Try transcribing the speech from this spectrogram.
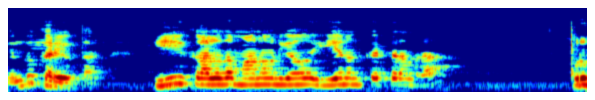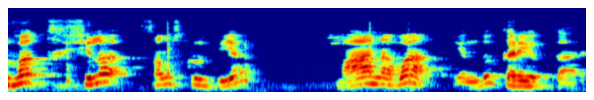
ಎಂದು ಕರೆಯುತ್ತಾರೆ. ಈ ಕಾಲದ ಮಾನವನಿಗೆ ಯಾವ ಏನಂತ ಕರೀತಾರೆ ಅಂದ್ರ ಬೃಹತ್ ಶಿಲ ಸಂಸ್ಕೃತಿಯ ಮಾನವ ಎಂದು ಕರೆಯುತ್ತಾರೆ.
